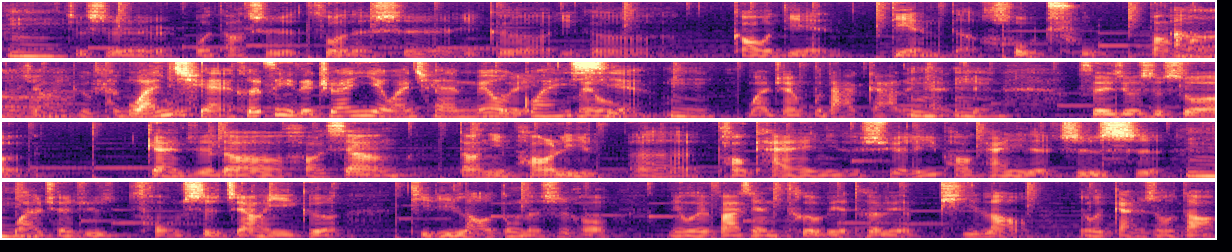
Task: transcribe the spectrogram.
嗯就是我当时做的是一个一个糕点店的后厨帮忙的这样一个工作，完全和自己的专业完全没有关系。嗯完全不搭嘎的嗯感觉。嗯所以就是说，感觉到好像当你抛离呃抛开你的学历，抛开你的知识，嗯完全去从事这样一个体力劳动的时候，你会发现特别特别疲劳，你会感受到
